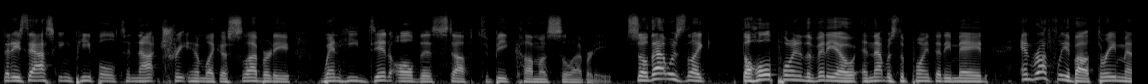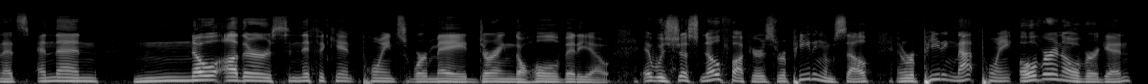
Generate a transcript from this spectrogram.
that he's asking people to not treat him like a celebrity when he did all this stuff to become a celebrity. So that was like the whole point of the video, and that was the point that he made in roughly about three minutes, and then no other significant points were made during the whole video. It was just no fuckers repeating himself and repeating that point over and over again.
